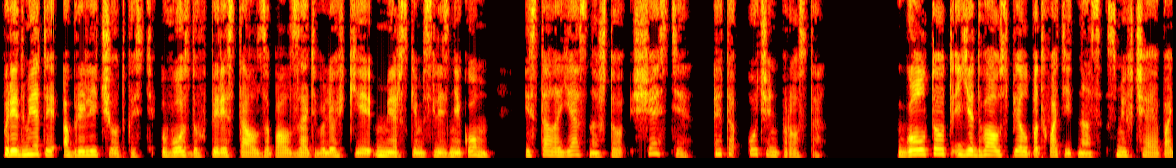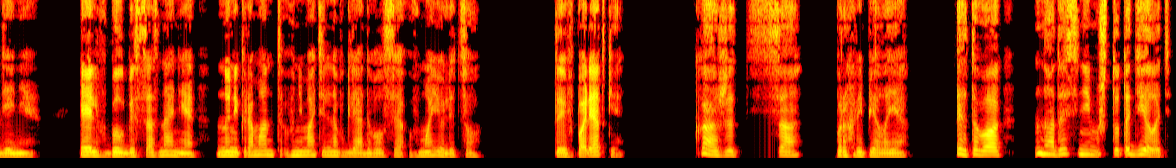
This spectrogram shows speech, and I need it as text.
Предметы обрели четкость, воздух перестал заползать в легкие мерзким слизняком, и стало ясно, что счастье — это очень просто. Гол тот едва успел подхватить нас, смягчая падение. Эльф был без сознания, но некромант внимательно вглядывался в мое лицо. «Ты в порядке?» «Кажется», — прохрипела я. «Этого надо с ним что-то делать».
